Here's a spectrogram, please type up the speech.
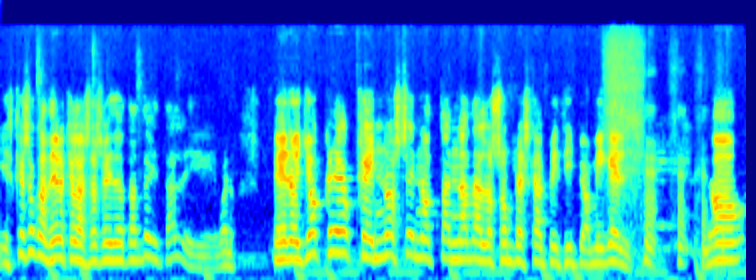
y es que son canciones que las has oído tanto y tal y bueno. Pero yo creo que no se notan nada los hombres que al principio, Miguel. No,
